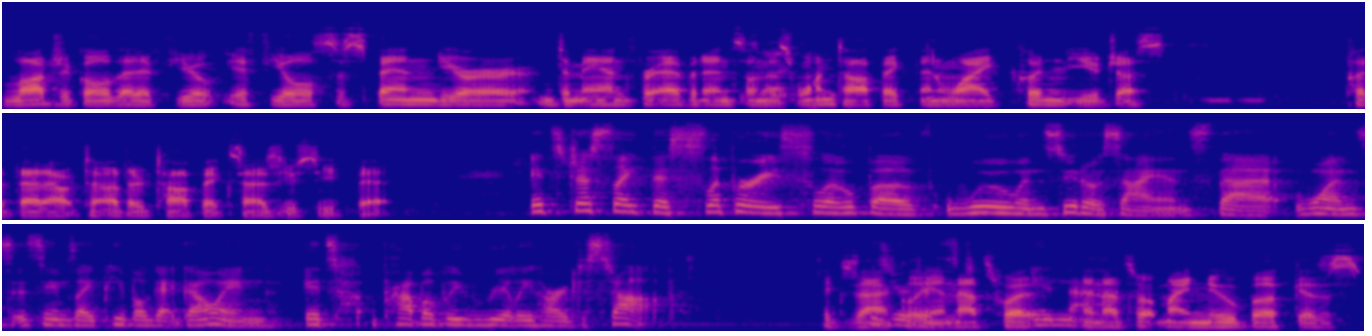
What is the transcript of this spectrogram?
logical that if you if you'll suspend your demand for evidence exactly. on this one topic, then why couldn't you just put that out to other topics as you see fit. It's just like this slippery slope of woo and pseudoscience that once it seems like people get going, it's probably really hard to stop. Exactly, and that's what that. and that's what my new book is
